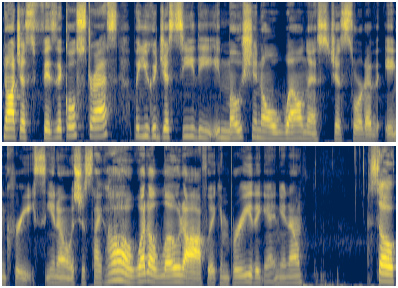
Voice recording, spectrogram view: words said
not just physical stress, but you could just see the emotional wellness just sort of increase. You know, it's just like, oh, what a load off. We can breathe again, you know? So,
